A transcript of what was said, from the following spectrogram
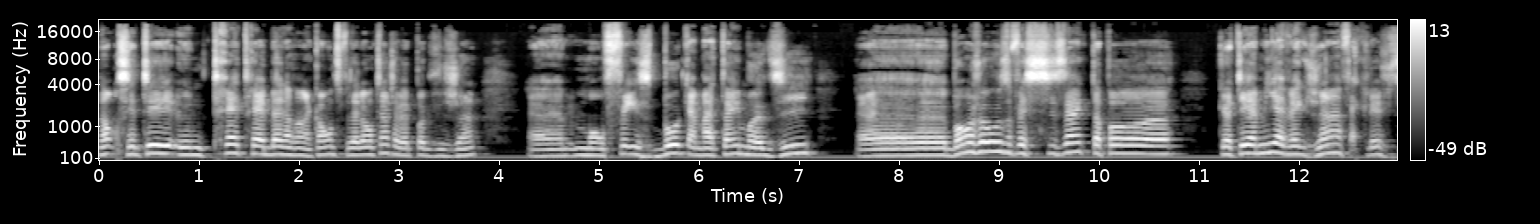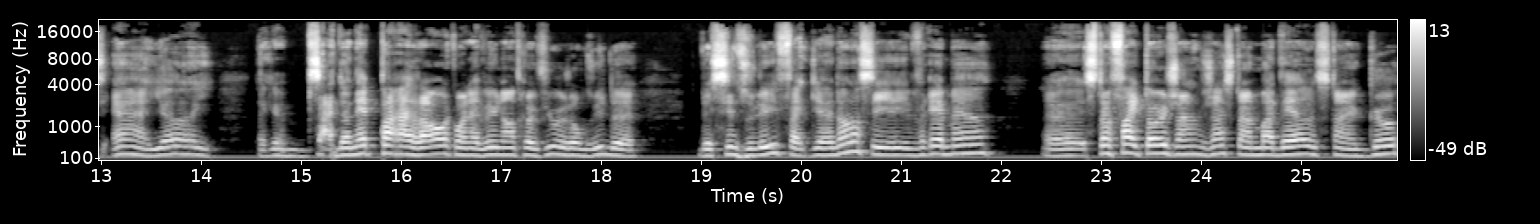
non, c'était une très très belle rencontre. Ça faisait longtemps que j'avais pas vu Jean. mon Facebook un matin m'a dit Bonjour, ça fait six ans que t'as pas que t'es ami avec Jean. Fait que là, je dis aïe aïe ça donnait par hasard qu'on avait une entrevue aujourd'hui de, de Cédulé. Fait que non, c'est vraiment... Euh, c'est un fighter, Jean. Jean, c'est un modèle, c'est un gars...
